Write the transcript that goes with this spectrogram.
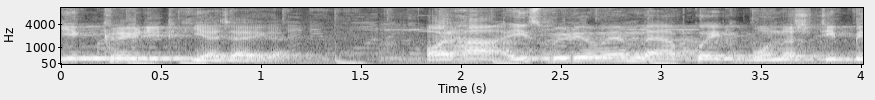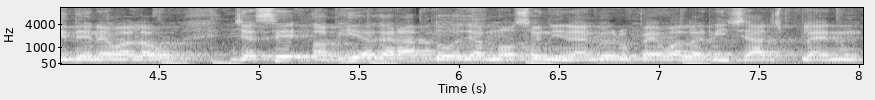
ये क्रेडिट किया जाएगा। और हाँ इस वीडियो में मैं आपको एक बोनस टिप भी देने वाला हूँ। जैसे अभी अगर आप दो हज़ार रुपए वाला रिचार्ज प्लान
